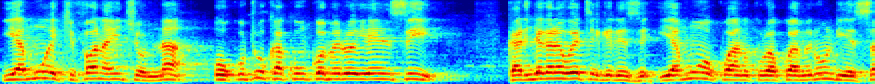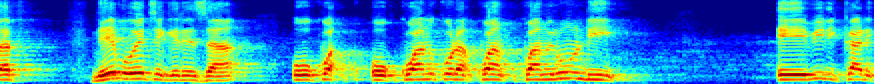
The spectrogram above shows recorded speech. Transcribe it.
yamuwa ekifaananyi kyonna okutuuka ku nkomero y'ensi. Kati njagala weetegereze yamuwa okwanukulwa kwa mirundi esatu naye bwe weetegereza okwanukula kwa mirundi ebiri kale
